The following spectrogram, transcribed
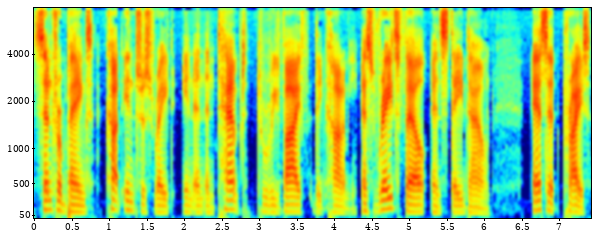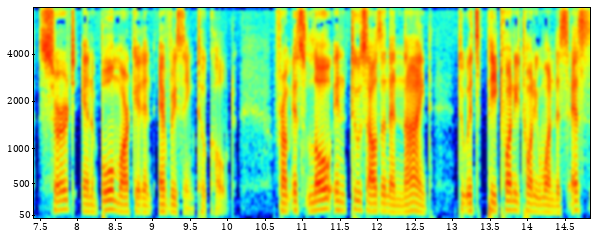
Central banks cut interest rate in an attempt to revive the economy. As rates fell and stayed down, asset price surged and a bull market and everything took hold. From its low in 2009 to its peak 2021, the, S,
